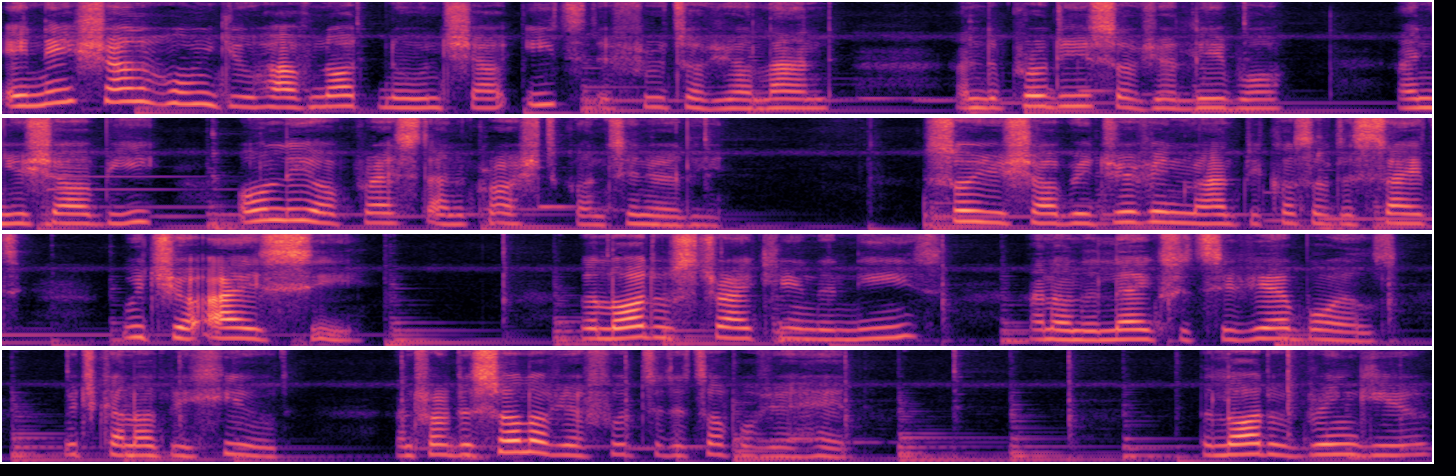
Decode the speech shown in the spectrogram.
A nation whom you have not known shall eat the fruit of your land and the produce of your labor, and you shall be only oppressed and crushed continually. So you shall be driven mad because of the sight which your eyes see. The Lord will strike you in the knees and on the legs with severe boils, which cannot be healed, and from the sole of your foot to the top of your head. The Lord will bring you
